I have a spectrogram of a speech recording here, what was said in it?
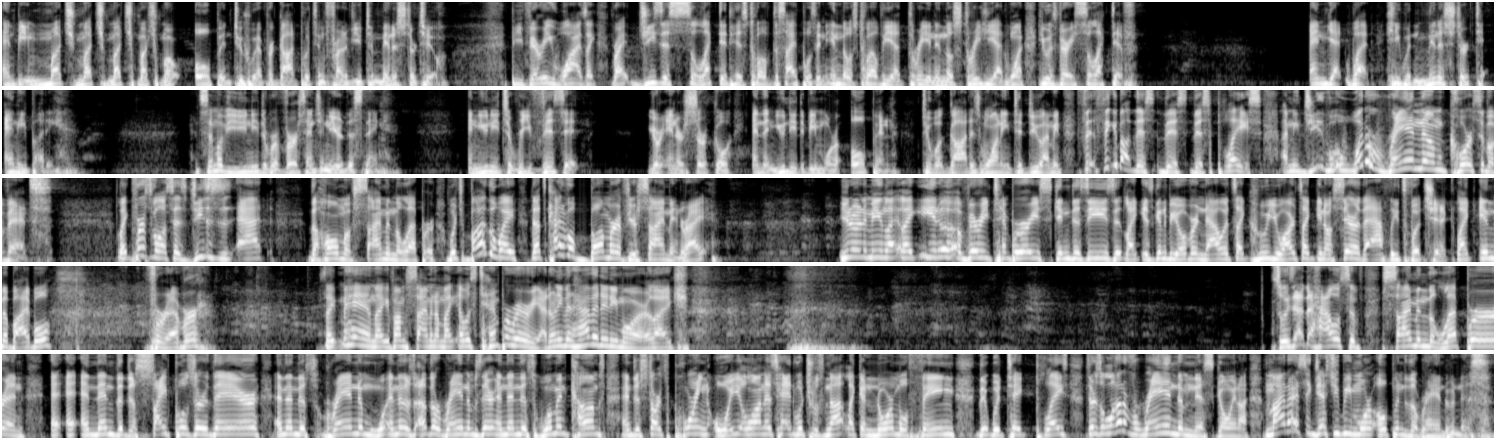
And be much, much, much, much more open to whoever God puts in front of you to minister to. Be very wise. Like, right? Jesus selected his 12 disciples, and in those 12, he had three, and in those three, he had one. He was very selective. And yet, what? He would minister to anybody. And some of you, you need to reverse engineer this thing, and you need to revisit your inner circle and then you need to be more open to what god is wanting to do i mean th- think about this this this place i mean what a random course of events like first of all it says jesus is at the home of simon the leper which by the way that's kind of a bummer if you're simon right you know what I mean? Like, like you know, a very temporary skin disease that like is going to be over. Now it's like who you are. It's like you know, Sarah the athlete's foot chick, like in the Bible, forever. It's like, man, like if I'm Simon, I'm like, it was temporary. I don't even have it anymore. Like, So he's at the house of Simon the leper, and, and, and, then the disciples are there, and then this random, and then there's other randoms there, and then this woman comes and just starts pouring oil on his head, which was not like a normal thing that would take place. There's a lot of randomness going on. Might I suggest you be more open to the randomness?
